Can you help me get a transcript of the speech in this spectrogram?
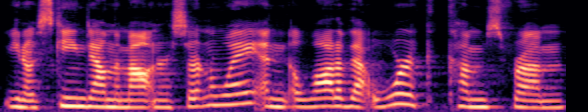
you know skiing down the mountain a certain way. And a lot of that work comes from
